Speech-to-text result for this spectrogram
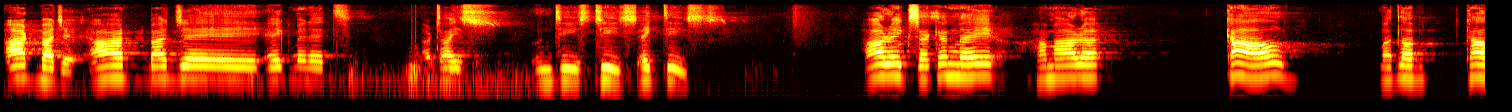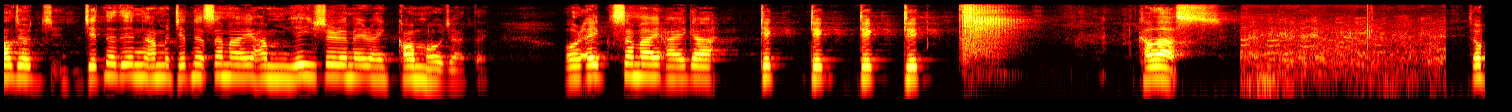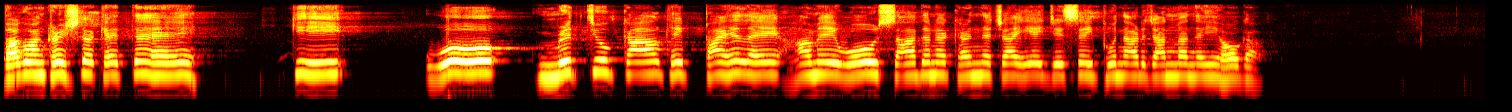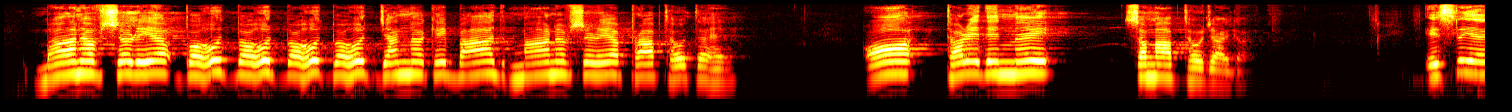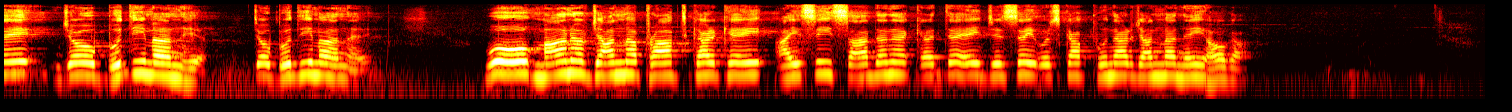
आठ बजे आठ बजे, एक मिनट, अट्ठाईस, उनतीस, तीस, इकतीस। हर एक सेकंड में हमारा काल मतलब काल जो जितने दिन हम, जितने समय हम यही शरीर में रहें, कम हो जाता है। और एक समय आएगा, टिक टिक टिक टिक। खलास। तो भगवान कृष्ण कहते हैं कि वो मृत्यु काल के पहले हमें वो साधना करना चाहिए जिससे पुनर्जन्म नहीं होगा। मानव शरीर बहुत बहुत बहुत बहुत जन्म के बाद मानव शरीर प्राप्त होता है और थोड़े दिन में समाप्त हो जाएगा। इसलिए जो बुद्धिमान है, जो बुद्धिमान है वो मानव जन्म प्राप्त करके ऐसी साधना करते हैं जिससे उसका पुनर्जन्म नहीं होगा।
